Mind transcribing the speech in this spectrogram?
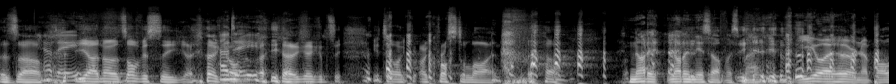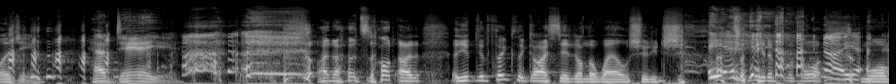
Is, um, yeah, no, it's obviously yeah, yeah, you can see, you can tell I, I crossed a line. Not, in, not in this office, mate. You owe her an apology. How dare you? I know it's not. I, you'd, you'd think the guy said it on the whale shooting sharks. Yeah. in a more, No, yeah. more,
